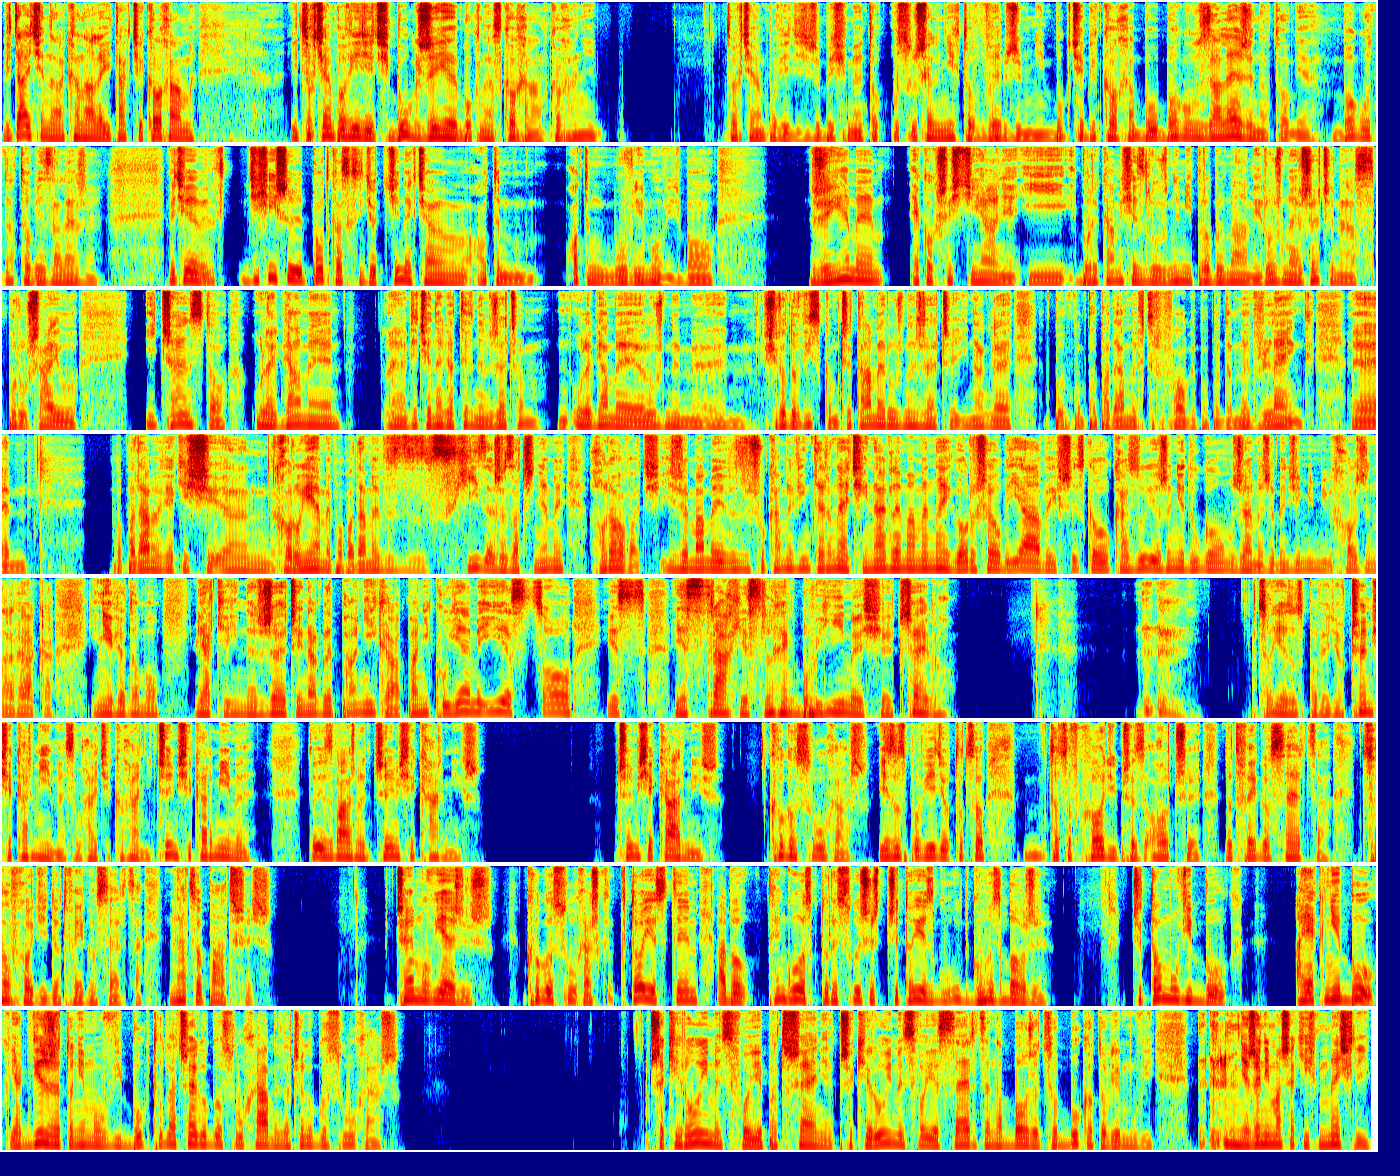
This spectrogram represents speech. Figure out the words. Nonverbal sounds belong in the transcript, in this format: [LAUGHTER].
Witajcie na kanale I tak Cię kocham. I co chciałem powiedzieć? Bóg żyje, Bóg nas kocha, kochani. To chciałem powiedzieć, żebyśmy to usłyszeli, niech to wybrzmi. Bóg Ciebie kocha, Bogu zależy na Tobie, Bogu na Tobie zależy. Wiecie, dzisiejszy podcast, odcinek chciałem o tym, o tym głównie mówić, bo żyjemy jako chrześcijanie i borykamy się z różnymi problemami, różne rzeczy nas poruszają i często ulegamy, e, wiecie, negatywnym rzeczom, ulegamy różnym środowiskom, czytamy różne rzeczy i nagle popadamy w trwogę, popadamy w lęk popadamy w jakieś, chorujemy, popadamy w schizę, że zaczniemy chorować i że mamy, szukamy w internecie i nagle mamy najgorsze objawy i wszystko ukazuje, że niedługo umrzemy, że będziemy chorzy na raka i nie wiadomo jakie inne rzeczy i nagle panika, panikujemy i jest co? Jest, jest strach, jest lęk, boimy się. Czego? [CLEARS THROAT] Co Jezus powiedział? Czym się karmimy? Słuchajcie, kochani, czym się karmimy? To jest ważne, czym się karmisz. Czym się karmisz? Kogo słuchasz? Jezus powiedział to co, to, co wchodzi przez oczy do Twojego serca. Co wchodzi do Twojego serca? Na co patrzysz? Czemu wierzysz? Kogo słuchasz? Kto jest tym, albo ten głos, który słyszysz, czy to jest głos Boży? Czy to mówi Bóg? A jak nie Bóg, jak wiesz, że to nie mówi Bóg, to dlaczego go słuchamy? Dlaczego go słuchasz? Przekierujmy swoje patrzenie, przekierujmy swoje serce na Boże, co Bóg o Tobie mówi. [CLEARS THROAT] Jeżeli masz jakieś myśli,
